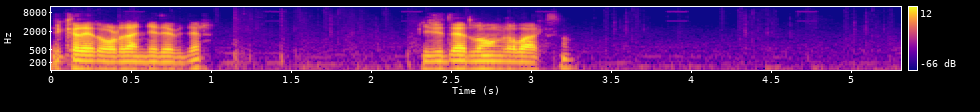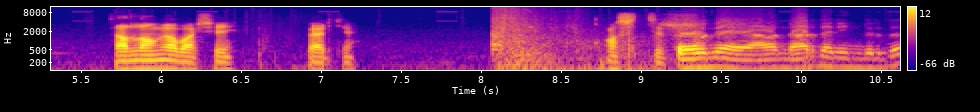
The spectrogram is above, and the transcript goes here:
Dikkat et oradan gelebilir. Biri de longa baksın. Sen longa bak şey. Belki. Asittir. O ne ya? Nereden indirdi?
